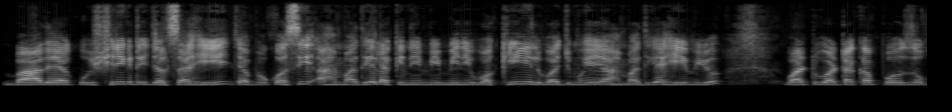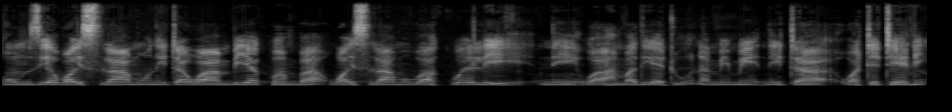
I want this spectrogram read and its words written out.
baada ya kushiriki katika jalsa hii japokuwa si ahmadia lakini mimi ni wakil wa jumuia ya ahmadia hivyo watu watakapozungumzia waislamu nitawaambia kwamba waislamu wa kweli ni wa ahmadia tu na mimi nitawateteni.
